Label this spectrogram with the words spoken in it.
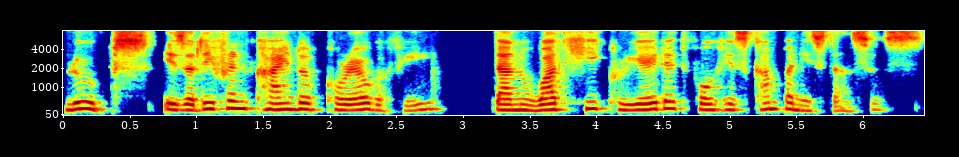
Loops is a different kind of choreography than what he created for his company's dances.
